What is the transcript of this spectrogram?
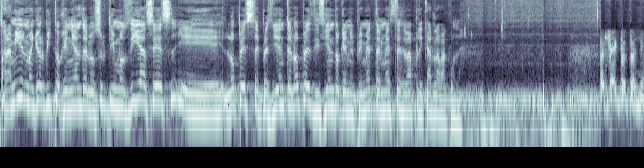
Para mí el mayor vito genial de los últimos días es eh, López, el presidente López, diciendo que en el primer trimestre se va a aplicar la vacuna. Perfecto, Toño.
